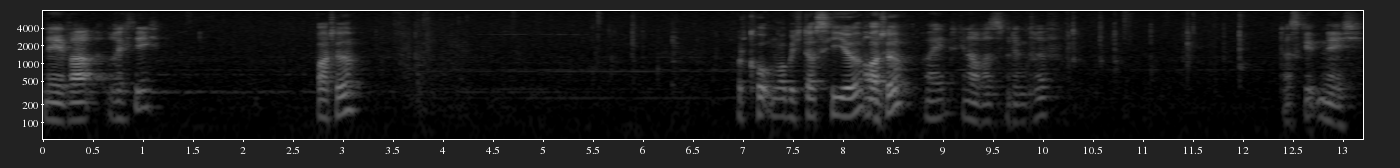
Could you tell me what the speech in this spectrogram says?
Nee, war richtig. Warte. Und gucken, ob ich das hier. Oh. Warte. Wait, genau, was ist mit dem Griff? Das geht nicht.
